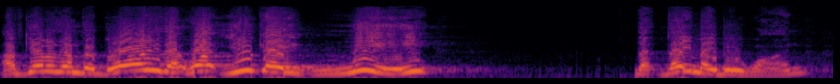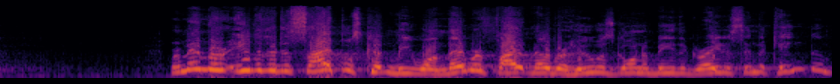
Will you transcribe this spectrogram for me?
I've given them the glory that what you gave me, that they may be one. Remember, even the disciples couldn't be one. They were fighting over who was going to be the greatest in the kingdom.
